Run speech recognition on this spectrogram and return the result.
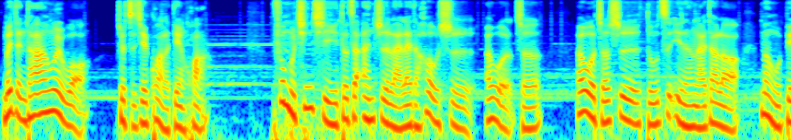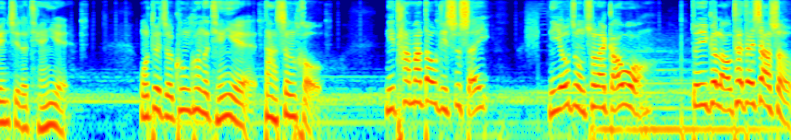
没等他安慰我，就直接挂了电话。父母亲戚都在安置奶奶的后事，而我则，而我则是独自一人来到了漫无边际的田野。我对着空旷的田野大声吼：“你他妈到底是谁？你有种出来搞我！对一个老太太下手，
